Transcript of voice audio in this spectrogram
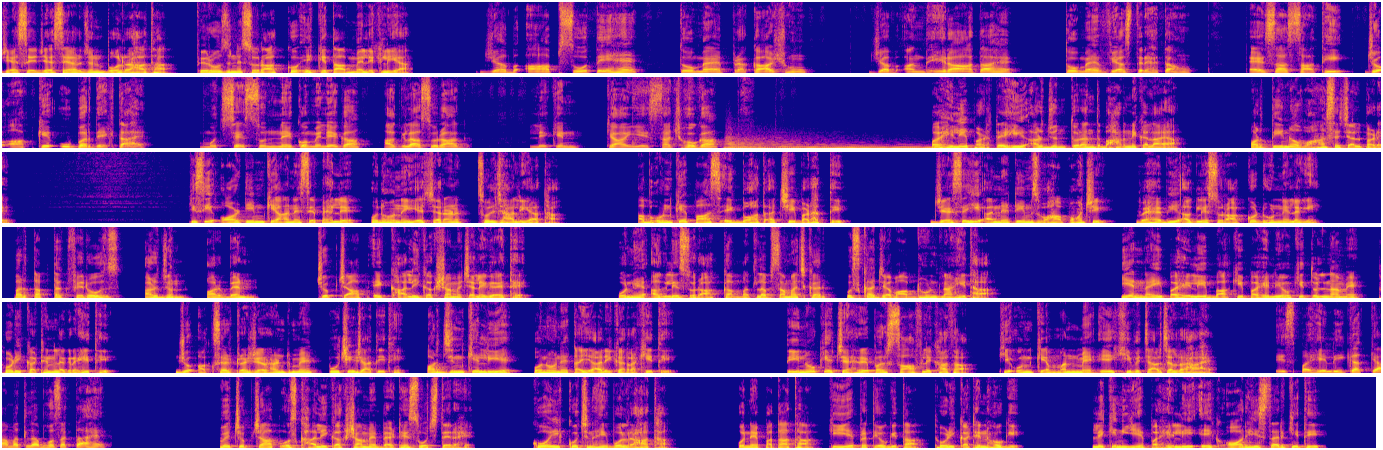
जैसे जैसे अर्जुन बोल रहा था फिरोज ने सुराग को एक किताब में लिख लिया। जब आप सोते हैं तो मैं प्रकाश हूँ। जब अंधेरा आता है तो मैं व्यस्त रहता हूँ। ऐसा साथी जो आपके ऊपर देखता है, मुझसे सुनने को मिलेगा अगला सुराग। लेकिन क्या ये सच होगा? पहली पढ़ते ही अर्जुन तुरंत बाहर निकल आया और तीनों वहाँ से चल पड़े। किसी और टीम के आने से पहले उन्होंने यह चरण सुलझा लिया था। अब उनके पास एक बहुत अच्छी बढ़त थी। जैसे ही अन्य टीम्स वहाँ पहुँची, वह भी अगले सुराग को ढूँढने लगी। पर तब तक फिरोज, अर्जुन और बेन चुपचाप एक खाली कक्षा में चले गए थे। उन्हें अगले सुराग का मतलब समझकर उसका जवाब ढूंढना ही था। यह नई पहेली बाकी पहेलियों की तुलना में थोड़ी कठिन लग रही थी, जो अक्सर ट्रेजर हंट में पूछी जाती थी और जिनके लिए उन्होंने तैयारी कर रखी थी। तीनों के चेहरे पर साफ़ लिखा था कि उनके मन में एक ही विचार चल रहा है। इस पहेली का क्या मतलब हो सकता है? वे चुपचाप उस खाली कक्षा में बैठे सोचते रहे। कोई कुछ नहीं बोल रहा था। उन्हें पता था कि यह प्रतियोगिता थोड़ी कठिन होगी। लेकिन यह पहेली एक और ही स्तर की थी।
